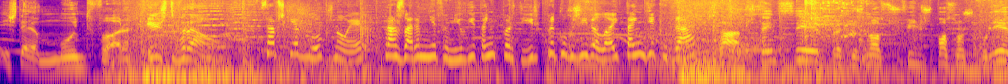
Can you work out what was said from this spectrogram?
isto é muito fora. Este verão, Sabes que é de loucos, não é? Para ajudar a minha família tenho de partir, para corrigir a lei tenho de a quebrar. Sabes, tem de ser para que os nossos filhos possam escolher.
